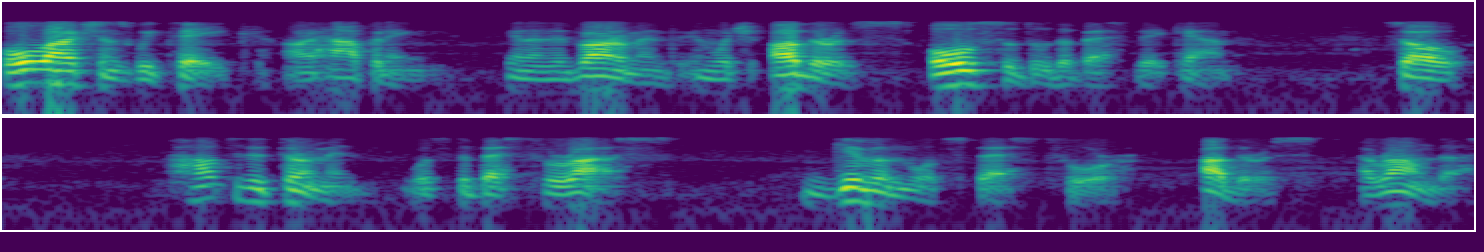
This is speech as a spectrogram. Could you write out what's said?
All actions we take are happening in an environment in which others also do the best they can. So, how to determine what's the best for us, given what's best for others around us?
